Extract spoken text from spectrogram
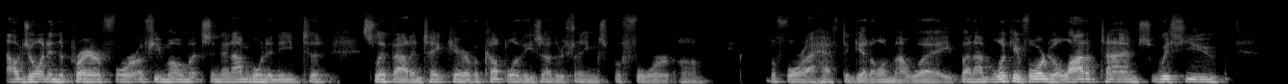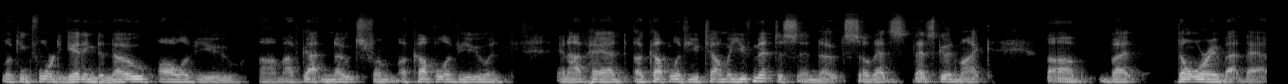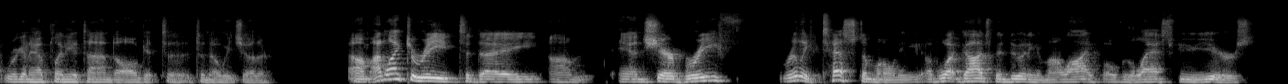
I'll join in the prayer for a few moments, and then I'm going to need to slip out and take care of a couple of these other things before um, before I have to get on my way. But I'm looking forward to a lot of times with you looking forward to getting to know all of you. Um, I've gotten notes from a couple of you, and and I've had a couple of you tell me you've meant to send notes, so that's that's good, Mike. Um, but don't worry about that. We're going to have plenty of time to all get to to know each other. Um, I'd like to read today um, and share brief, really testimony of what God's been doing in my life over the last few years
